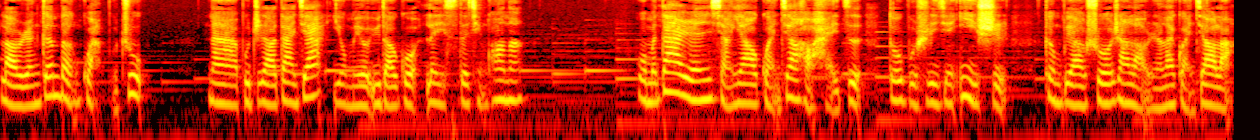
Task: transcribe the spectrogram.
老人根本管不住。那不知道大家有没有遇到过类似的情况呢？我们大人想要管教好孩子都不是一件易事，更不要说让老人来管教了。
